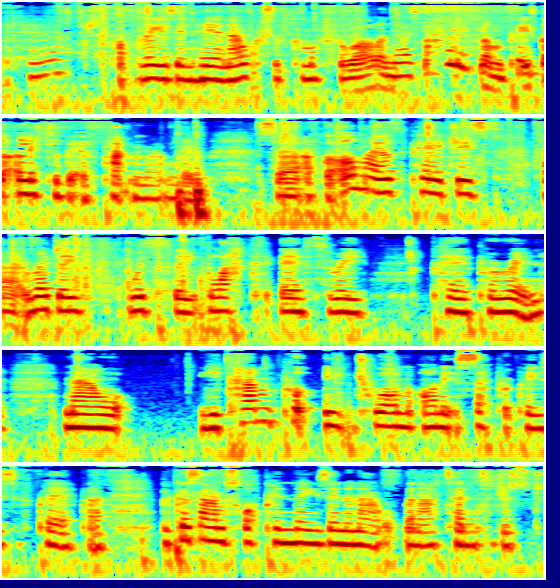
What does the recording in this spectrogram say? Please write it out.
Okay, just pop these in here now because they've come off the wall. And there's my honey flump. He's got a little bit of pattern around him. So I've got all my other pages uh, ready with the black A3 paper in. Now, you can put each one on its separate piece of paper. Because I'm swapping these in and out, then I tend to just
